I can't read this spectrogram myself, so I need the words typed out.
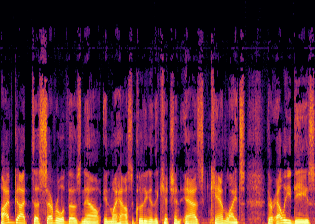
I've got uh, several of those now in my house, including in the kitchen as can lights. They're LEDs,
